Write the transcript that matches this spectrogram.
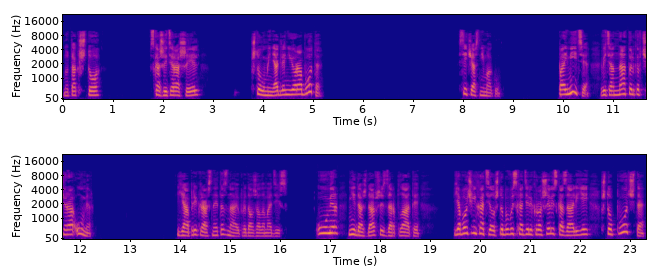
Ну так что? Скажите, Рошель, что у меня для нее работа? Сейчас не могу. Поймите, ведь она только вчера умер. «Я прекрасно это знаю», — продолжала Мадис. «Умер, не дождавшись зарплаты. Я бы очень хотел, чтобы вы сходили к Рошель и сказали ей, что почта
